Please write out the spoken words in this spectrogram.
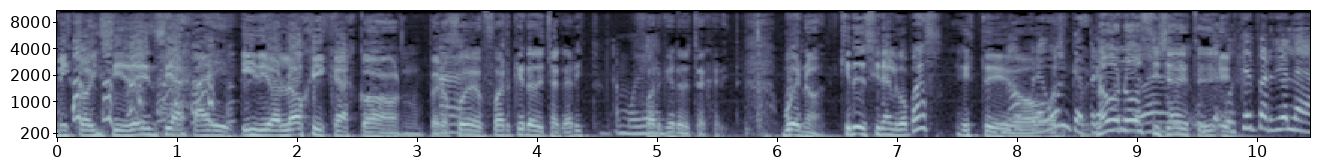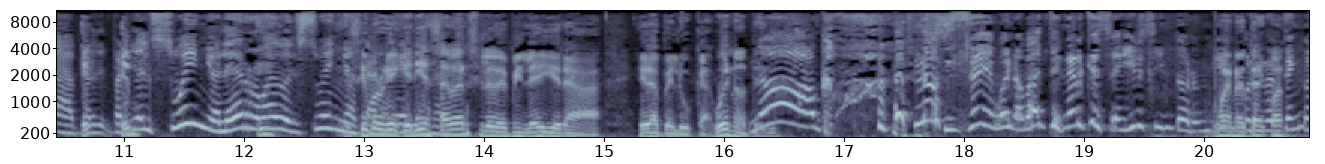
mis coincidencias ahí. ideológicas con, pero Ah. fue fue arquero de Chacarita, Ah, muy fue bien. arquero de Chacarita. Bueno, ¿quiere decir algo más? Este, No, o- pregunte, o- pregunte, no, no, si ya este, usted, eh, usted perdió la eh, perdió eh, el sueño, le he robado el sueño. Sí, porque quería saber si lo de mi ley era era peluca. Bueno, te- No, ¿cómo? no sé, bueno, va a tener que seguir sin dormir bueno, porque no tengo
